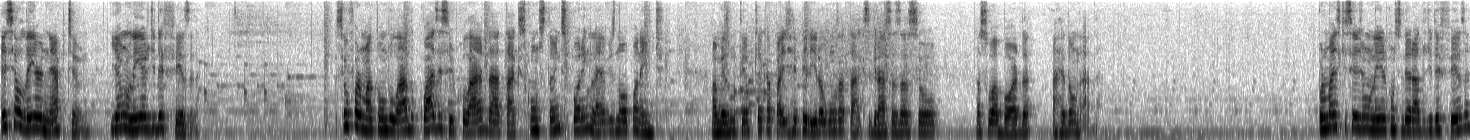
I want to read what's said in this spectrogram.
Esse é o Layer Neptune e é um layer de defesa. Seu formato ondulado quase circular dá ataques constantes, porém leves no oponente, ao mesmo tempo que é capaz de repelir alguns ataques graças à seu, à sua borda arredondada. Por mais que seja um layer considerado de defesa,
